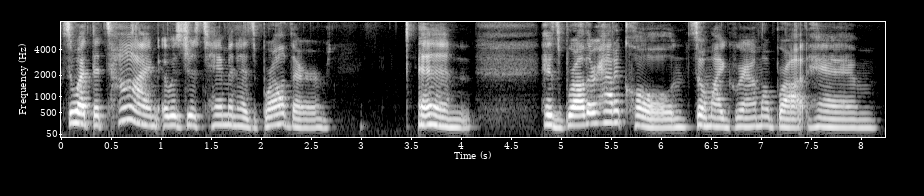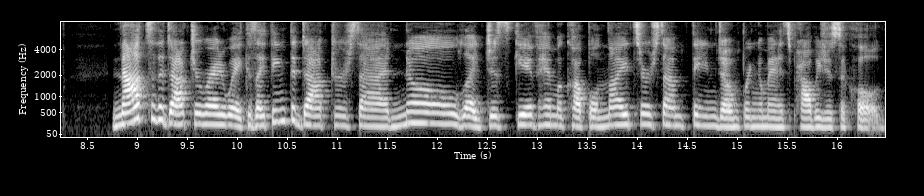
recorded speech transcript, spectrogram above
So at the time, it was just him and his brother. And his brother had a cold, so my grandma brought him not to the doctor right away because I think the doctor said, no, like just give him a couple nights or something. Don't bring him in. It's probably just a cold.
